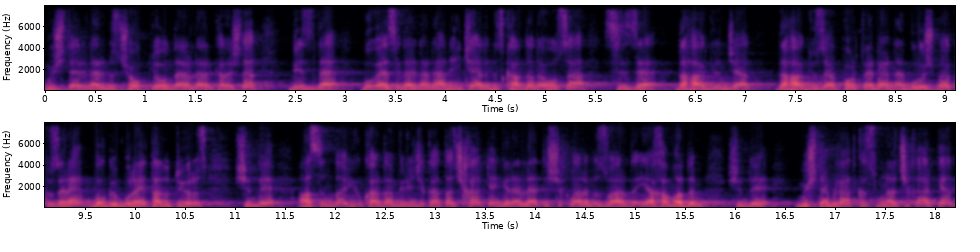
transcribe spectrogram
Müşterilerimiz çok yoğun değerli arkadaşlar. Biz de bu vesileyle yani iki elimiz kanda da olsa size daha güncel, daha güzel portföylerle buluşmak üzere bugün burayı tanıtıyoruz. Şimdi aslında yukarıdan birinci kata çıkarken gene led ışıklarımız vardı. Yakamadım. Şimdi müştemilat kısmına çıkarken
